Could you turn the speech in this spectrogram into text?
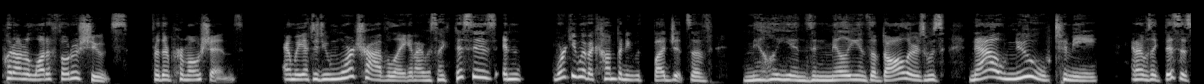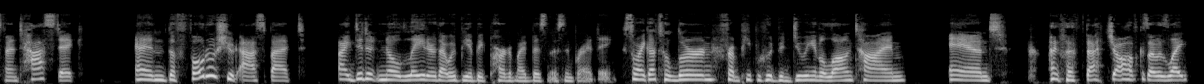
put on a lot of photo shoots for their promotions and we got to do more traveling. And I was like, this is, and working with a company with budgets of millions and millions of dollars was now new to me. And I was like, this is fantastic. And the photo shoot aspect, I didn't know later that would be a big part of my business and branding. So I got to learn from people who'd been doing it a long time. And I left that job because I was like,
